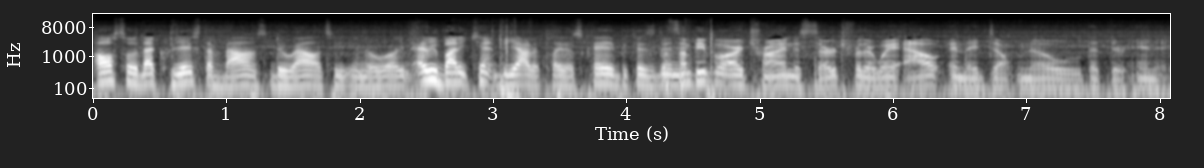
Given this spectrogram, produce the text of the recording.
also that creates the balance duality in the world. Everybody can't be out of Plato's cave because but then some people are trying to search for their way out, and they don't know that they're in it.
